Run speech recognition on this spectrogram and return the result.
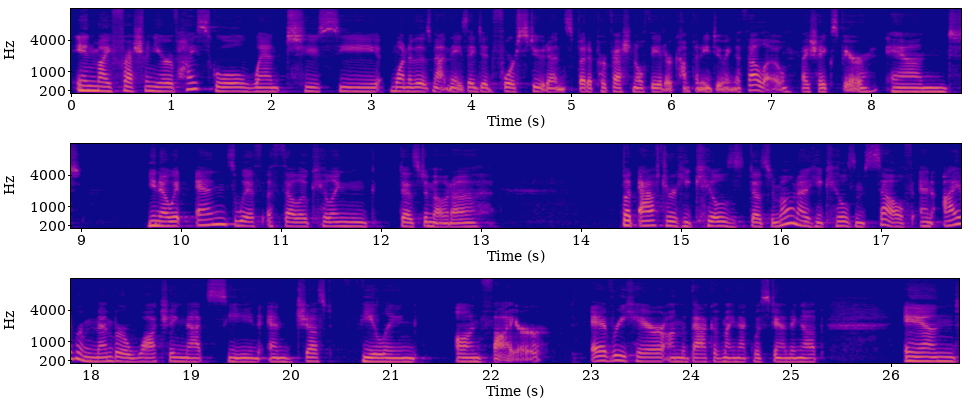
in my freshman year of high school, went to see one of those matinees they did for students, but a professional theater company doing Othello by Shakespeare. And, you know, it ends with Othello killing Desdemona. But after he kills Desdemona, he kills himself. And I remember watching that scene and just feeling on fire every hair on the back of my neck was standing up. And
